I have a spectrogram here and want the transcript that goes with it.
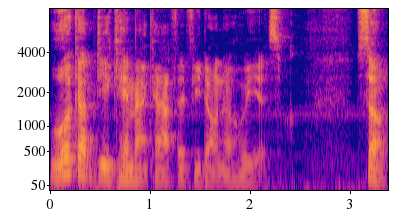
Look up DK Metcalf if you don't know who he is. So,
